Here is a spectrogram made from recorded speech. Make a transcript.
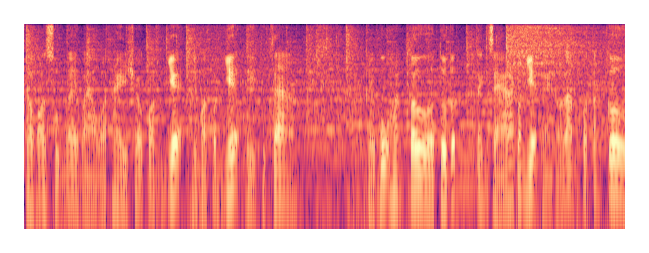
cho con súng này vào và thay cho con nhện. Nhưng mà con nhện thì thực ra cái bộ hunter tôi vẫn đánh giá là con nhện này nó là một con tăng cơ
